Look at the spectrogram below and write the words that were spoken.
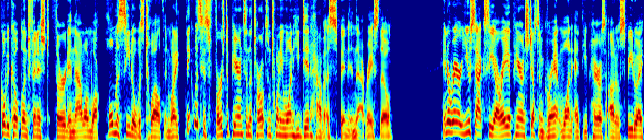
Colby Copeland finished third in that one, while Cole Macedo was 12th. And what I think was his first appearance in the Tarlton 21, he did have a spin in that race, though. In a rare USAC CRA appearance, Justin Grant won at the Perris Auto Speedway.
